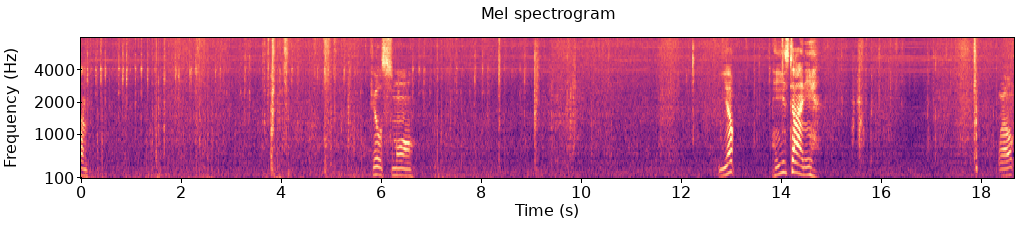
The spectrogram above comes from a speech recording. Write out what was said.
Got. Feels small. Yep, he's tiny. Well,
